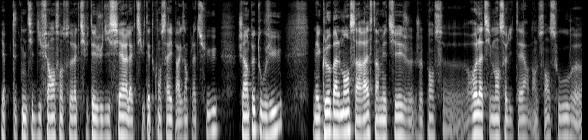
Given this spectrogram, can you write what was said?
il y a peut-être une petite différence entre l'activité judiciaire et l'activité de conseil par exemple là-dessus. J'ai un peu tout vu, mais globalement ça reste un métier, je, je pense, euh, relativement solitaire dans le sens où euh,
